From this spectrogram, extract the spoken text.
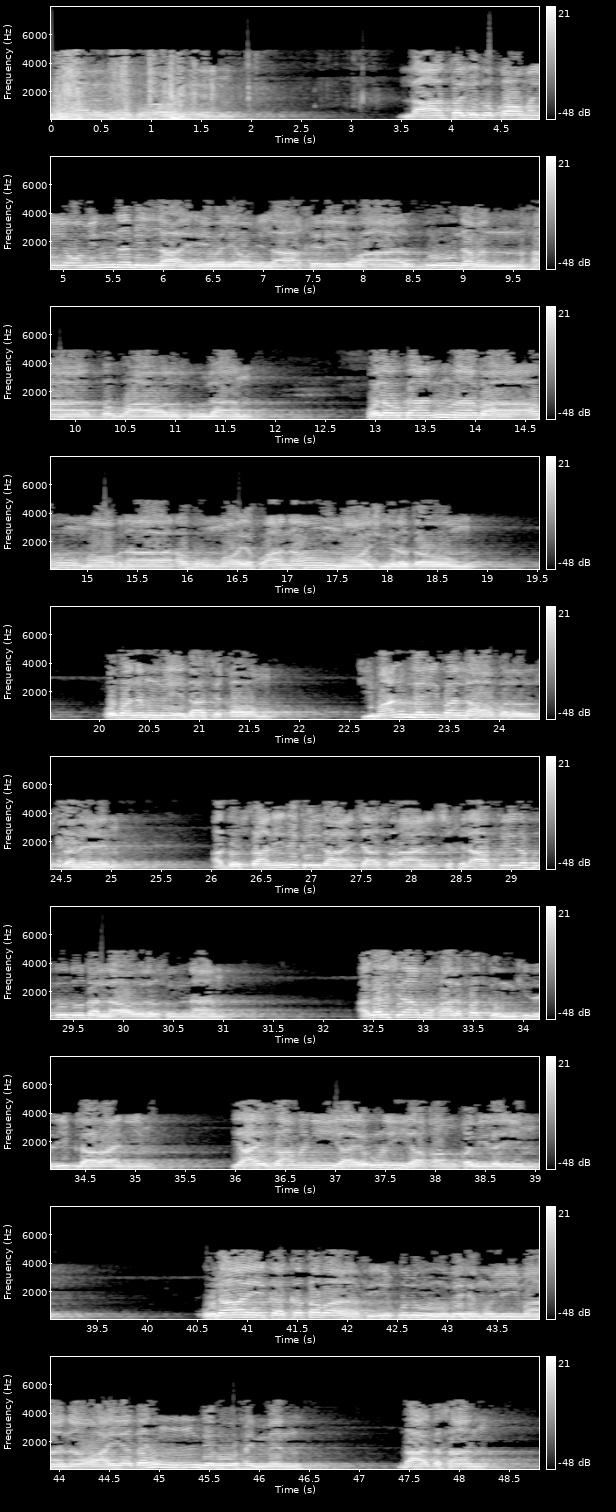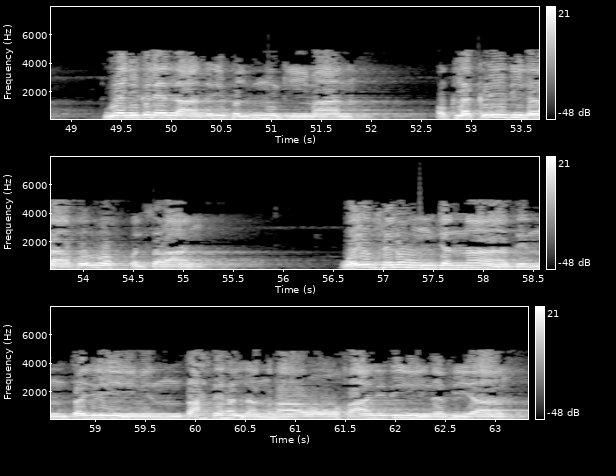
لا تجد قوما يؤمنون بالله واليوم الآخر وعدون من حاد الله ورسوله. ولو كانوا آباءهم وابناءهم وإخوانهم وعشيرتهم. وبنم من داس قوم. چیمان لری پا اللہ پر سنیم ادوستانی نے کئی دا چا سران سے خلاف کی دا حدود دا اللہ و رسولنا اگر شرا مخالفت کو ان کی ذریب لارانی یا ازامنی یا ارونی یا قام قبیلہم اولئک کتب فی قلوبہم الایمان وعیتہم بروح من دا کسان پورا نکلے اللہ دری فضلنوں کی ایمان اکلکڑی دی لرا پر وقت پل سران. ويدخلهم جنات تجري من تحتها الأنهار خالدين فيها.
